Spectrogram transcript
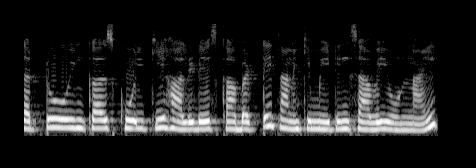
దట్టు ఇంకా స్కూల్కి హాలిడేస్ కాబట్టి తనకి మీటింగ్స్ అవి ఉన్నాయి.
